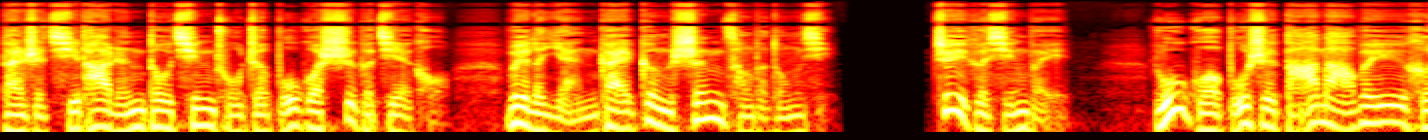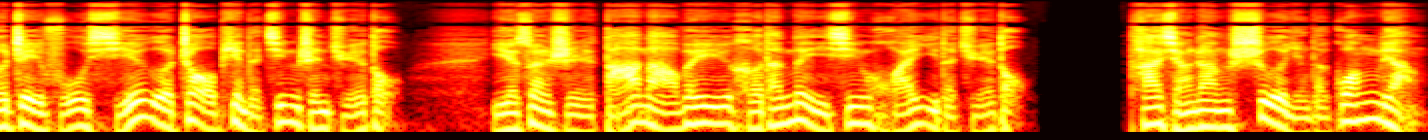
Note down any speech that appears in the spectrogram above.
但是其他人都清楚，这不过是个借口，为了掩盖更深层的东西。这个行为。如果不是达纳威和这幅邪恶照片的精神决斗，也算是达纳威和他内心怀疑的决斗。他想让摄影的光亮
